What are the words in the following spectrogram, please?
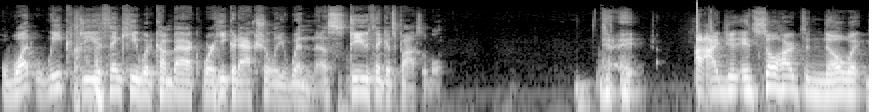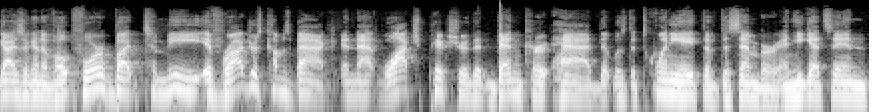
What week do you think he would come back where he could actually win this? Do you think it's possible? I just, it's so hard to know what guys are going to vote for. But to me, if Rodgers comes back and that watch picture that Ben Kurt had that was the 28th of December and he gets in,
